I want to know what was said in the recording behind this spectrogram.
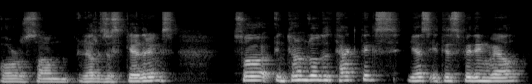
or some religious gatherings. So in terms of the tactics, yes, it is fitting well,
